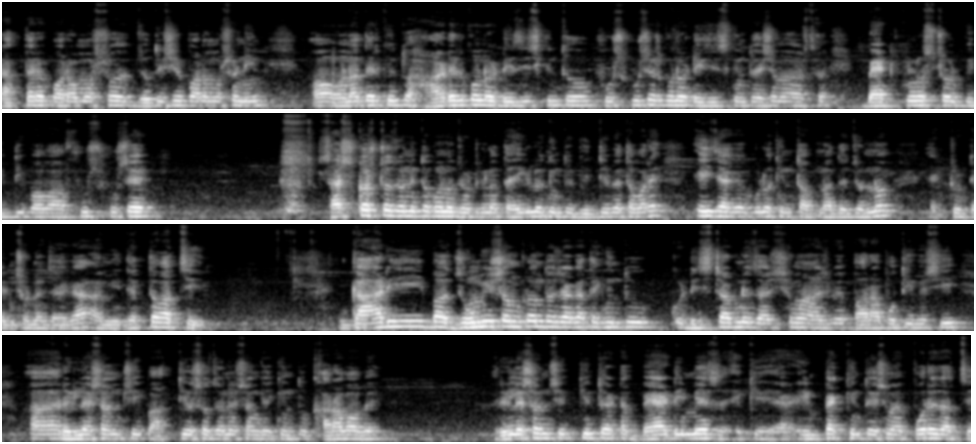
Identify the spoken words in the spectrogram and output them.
ডাক্তারের পরামর্শ, জ্যোতিষের পরামর্শ নিন। ওনাদের কিন্তু হার্টের কোনো ডিজিজ কিন্তু, ফুসফুসের কোনো ডিজিজ কিন্তু এই সময় আসতে ব্যাড কোলেস্ট্রল বৃদ্ধি পাওয়া, ফুসফুসে শ্বাসকষ্টজনিত কোনো জটিলতা, এগুলো কিন্তু বৃদ্ধি পেতে পারে। এই জায়গাগুলো কিন্তু আপনাদের জন্য একটু টেনশনের জায়গা আমি দেখতে পাচ্ছি। গাড়ি বা জমি সংক্রান্ত জায়গাতে কিন্তু ডিস্টার্বনেস যার সময় আসবে, পাড়া প্রতিবেশী রিলেশনশিপ আত্মীয় স্বজনের সঙ্গে কিন্তু খারাপ হবে। রিলেশনশিপ কিন্তু একটা ব্যাড ইমেজ ইম্প্যাক্ট কিন্তু এই সময় পড়ে যাচ্ছে।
